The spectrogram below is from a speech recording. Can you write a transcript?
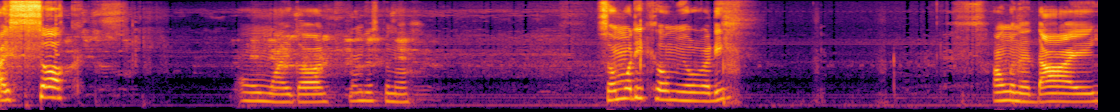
I suck. Oh my god. I'm just gonna... Somebody kill me already. I'm gonna die.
